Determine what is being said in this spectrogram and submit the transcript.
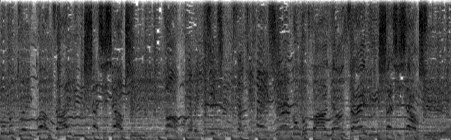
共同推广咱的陕西小吃。走，姑娘们一起吃三秦美食，共同发扬咱的陕西小吃。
